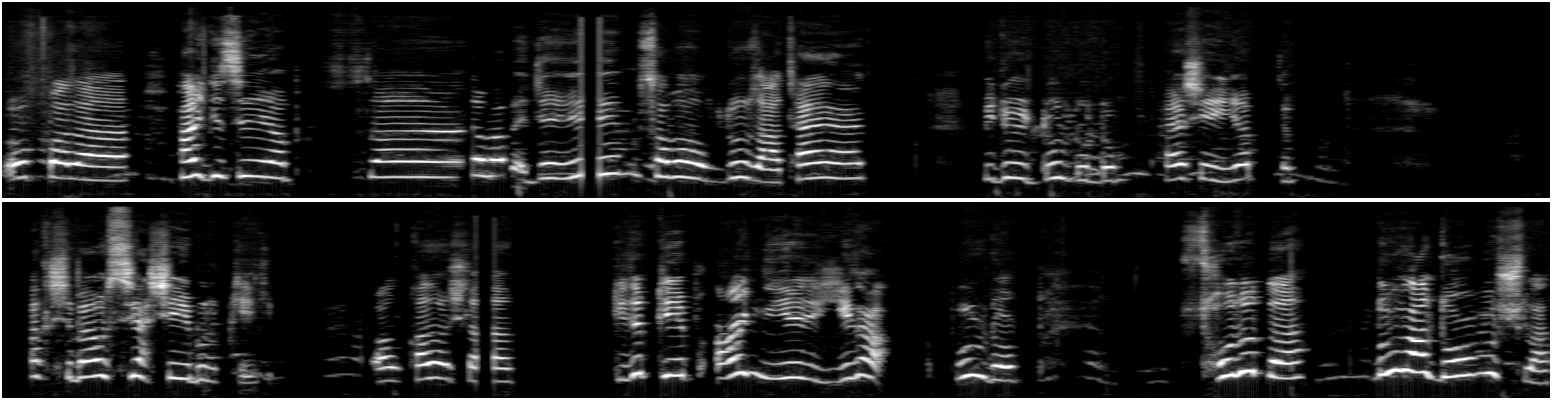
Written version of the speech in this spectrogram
Hoppala. Hangisini yapsa devam edeyim. Sabah oldu zaten. Videoyu durdurdum. Her şeyi yaptım. Ben o siyah şeyi bulup geleyim. Arkadaşlar gidip gelip aynı yeri yine buldum. Sonunda bunlar doğmuşlar.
